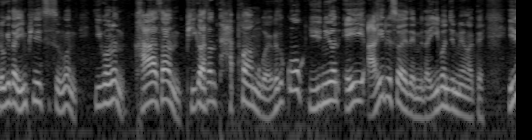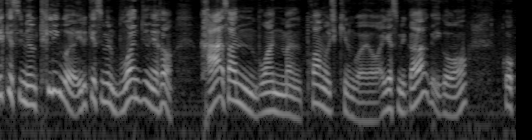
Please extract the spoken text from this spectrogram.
여기다 인피니트 쓰는 건 이거는 가산, 비가산 다 포함한 거예요. 그래서 꼭 유니언 AI를 써야 됩니다. 2번 증명할 때. 이렇게 쓰면 틀린 거예요. 이렇게 쓰면 무한 중에서 가산 무한만 포함을 시키는 거예요. 알겠습니까? 이거 꼭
